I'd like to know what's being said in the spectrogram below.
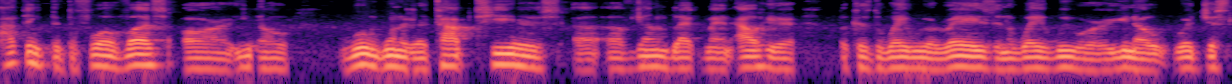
I think that the four of us are, you know, we're one of the top tiers uh, of young black men out here because the way we were raised and the way we were, you know, we're just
